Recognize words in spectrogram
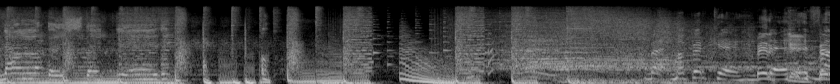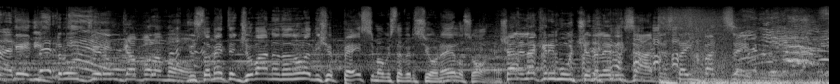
Dalla testa ai piedi Beh, ma perché? Perché? Cioè, Perché infatti, distruggere un capolavoro? Giustamente Giovanna da Nola dice pessima questa versione, eh, lo so. eh. C'ha le lacrimucce dalle risate, sta impazzendo.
